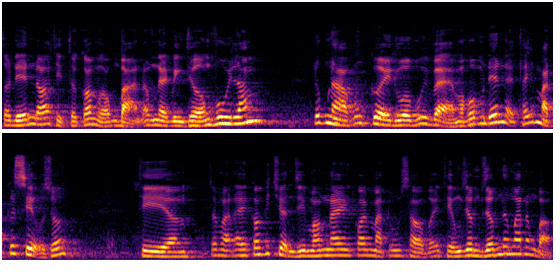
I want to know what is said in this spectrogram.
tôi đến đó thì tôi có một ông bạn ông này bình thường ông vui lắm lúc nào cũng cười đùa vui vẻ mà hôm đến lại thấy mặt cứ xịu xuống. Thì tôi bảo đây có cái chuyện gì mà hôm nay coi mặt u sầu vậy? Thì ông dâm dớm nước mắt, ông bảo,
